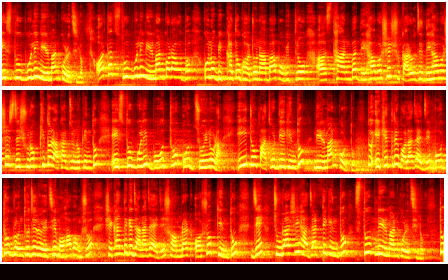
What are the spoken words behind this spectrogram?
এই স্তূপগুলি নির্মাণ করেছিল। অর্থাৎ স্তূপগুলি নির্মাণ করা হতো কোনো বিখ্যাত ঘটনা বা পবিত্র স্থান বা দেহাবশেষ, কারও যে দেহাবশেষ, যে সুরক্ষিত রাখার জন্য কিন্তু এই স্তূপগুলি বৌদ্ধ ও জৈনরা ইট ও পাথর দিয়ে কিন্তু নির্মাণ করত। তো এক্ষেত্রে বলা যায় যে, বৌদ্ধ গ্রন্থ যে রয়েছে মহাবংশ, সেখান থেকে জানা যায় যে, সম্রাট অশোক কিন্তু যে চুরাশি হাজারটি কিন্তু স্তূপ নির্মাণ করেছিল। তো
